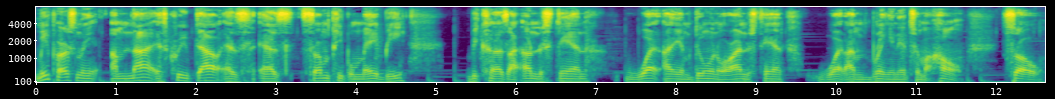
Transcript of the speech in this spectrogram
Me personally, I'm not as creeped out as, as some people may be because I understand what I am doing or I understand what I'm bringing into my home. So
